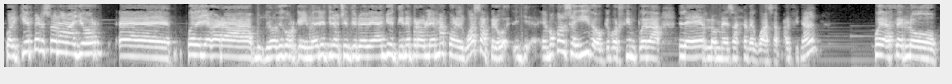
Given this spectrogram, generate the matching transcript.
Cualquier persona mayor eh, puede llegar a, yo lo digo porque mi madre tiene 89 años y tiene problemas con el WhatsApp, pero hemos conseguido que por fin pueda leer los mensajes de WhatsApp. Al final puede hacerlo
